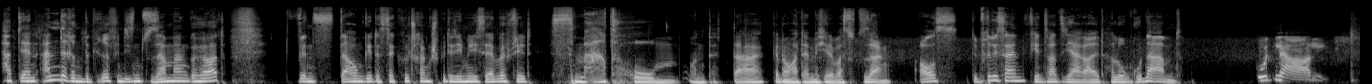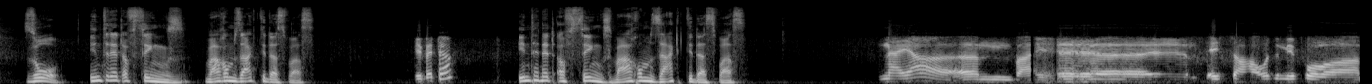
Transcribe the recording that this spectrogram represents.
habt ihr einen anderen Begriff in diesem Zusammenhang gehört wenn es darum geht, dass der Kühlschrank später die Milch selber steht, Smart Home. Und da genau hat der Michael was zu sagen. Aus dem Friedrichshain, 24 Jahre alt. Hallo und guten Abend. Guten Abend. So, Internet of Things. Warum sagt ihr das was? Wie bitte? Internet of Things. Warum sagt ihr das was? Naja, ähm, weil äh, ich zu Hause mir vor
